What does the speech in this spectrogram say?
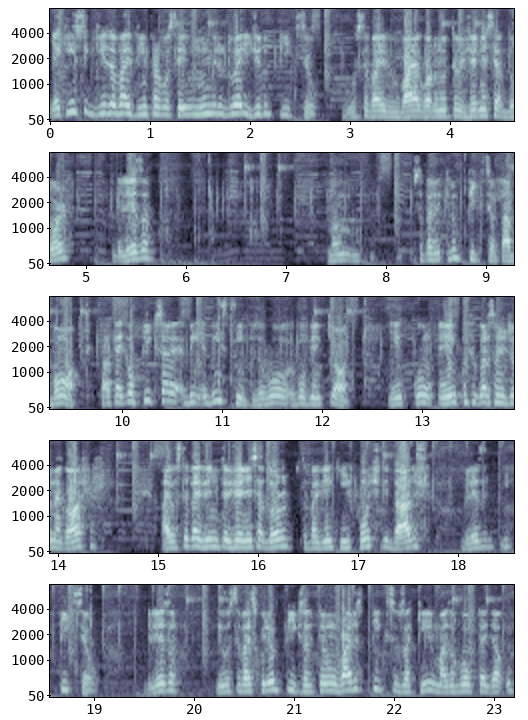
E aqui em seguida vai vir para você o número do ID do pixel. Você vai, vai agora no teu gerenciador, beleza? Você vai ver aqui no pixel, tá bom? Para pegar o pixel é bem, é bem, simples. Eu vou, eu vou vir aqui, ó, em, em configurações de negócios. Aí você vai vir no teu gerenciador, você vai vir aqui em fonte de dados, beleza? E pixel, beleza? e você vai escolher o pixel. Tem vários pixels aqui, mas eu vou pegar o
